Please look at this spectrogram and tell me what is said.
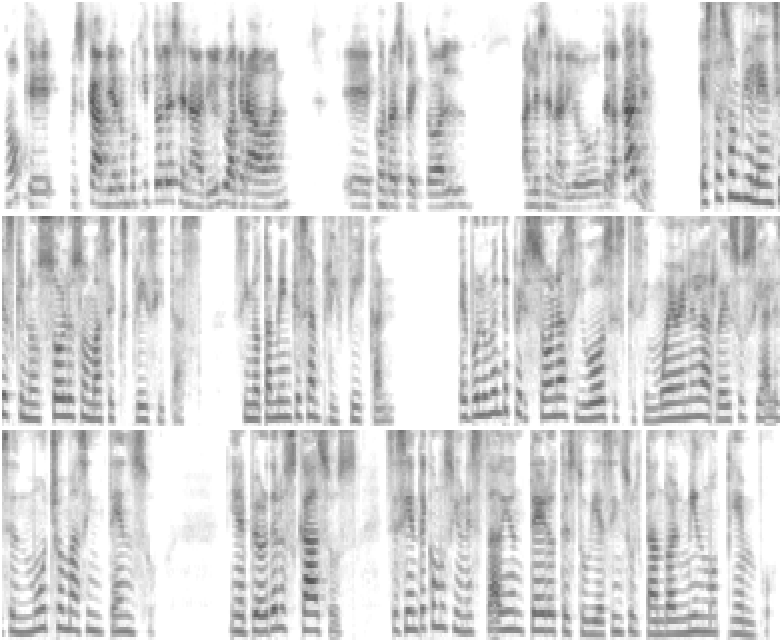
¿no? que pues cambian un poquito el escenario y lo agravan eh, con respecto al, al escenario de la calle. Estas son violencias que no solo son más explícitas, sino también que se amplifican. El volumen de personas y voces que se mueven en las redes sociales es mucho más intenso, y en el peor de los casos, se siente como si un estadio entero te estuviese insultando al mismo tiempo,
